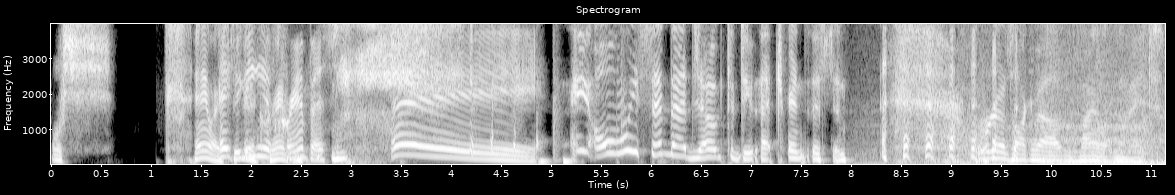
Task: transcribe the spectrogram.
Whoosh. Anyway, Hey, speaking, speaking of Kramp- Krampus, Hey. I only said that joke to do that transition. We're going to talk about Violent Night.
